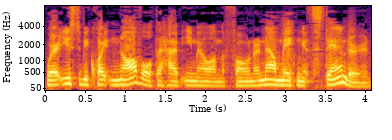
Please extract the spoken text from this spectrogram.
where it used to be quite novel to have email on the phone, are now making it standard,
